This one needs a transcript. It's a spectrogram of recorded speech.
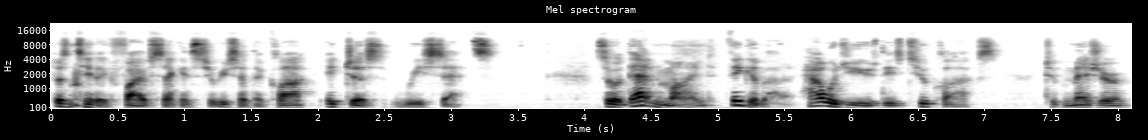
doesn't take like five seconds to reset the clock. It just resets. So with that in mind, think about it. How would you use these two clocks to measure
